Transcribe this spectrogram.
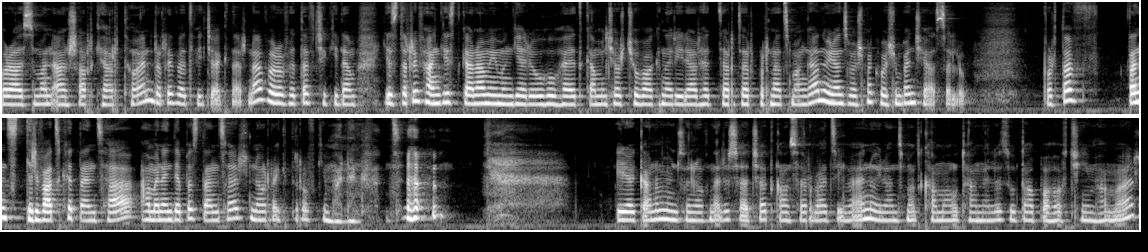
որ ասում են անշարժ քյարթու են, լրիվ այդ վիճակներն է, որովհետև չգիտեմ, ես լրիվ հանգիստ կարամ իմ ընկերուհու հետ կամ ինչ որ ճուվակներ իրար հետ ձեր-ձեր բռնած մանգան ու իրենց ոչ մեկ ոչ մի բան չի ասելու։ Որտեվ տենց դրվածքը տենց է, համենայն դեպս տենց է, նոր ռեկտորով կիմանանք ոնց Իրականում իմ ծնողները շատ-շատ կոնսերվատիվ են ու իրանց մոտ կամաուտ անելը զուտ ապահով չի իմ համար։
